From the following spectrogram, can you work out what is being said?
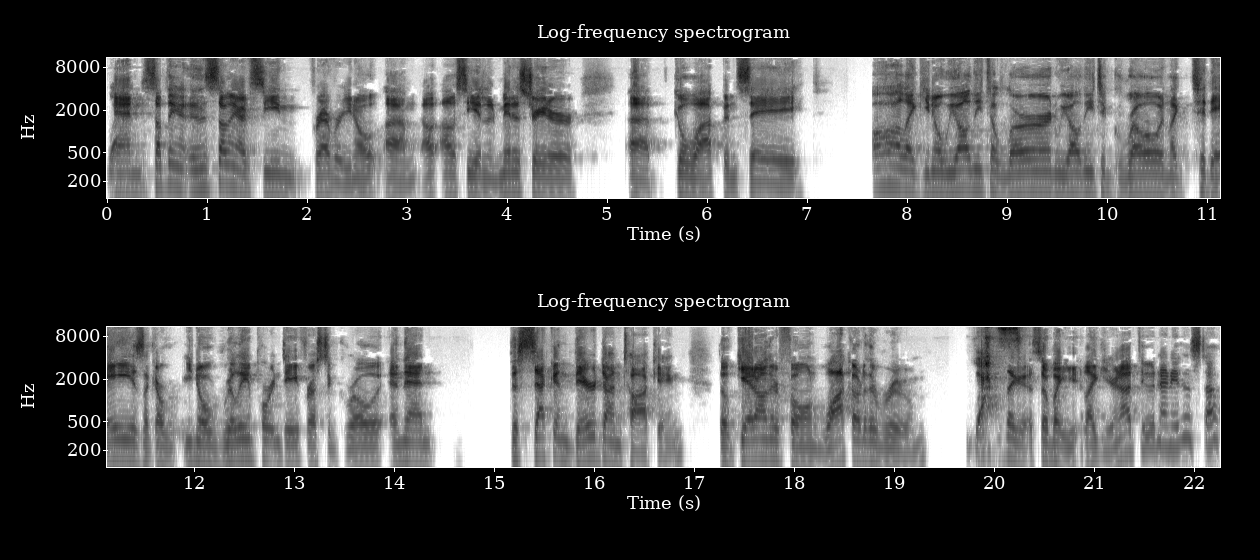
Yeah. And something, and this is something I've seen forever. You know, um, I'll, I'll see an administrator uh, go up and say, "Oh, like you know, we all need to learn. We all need to grow, and like today is like a you know really important day for us to grow." And then the second they're done talking, they'll get on their phone, walk out of the room, Yes. it's like so, but you, like you're not doing any of this stuff.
